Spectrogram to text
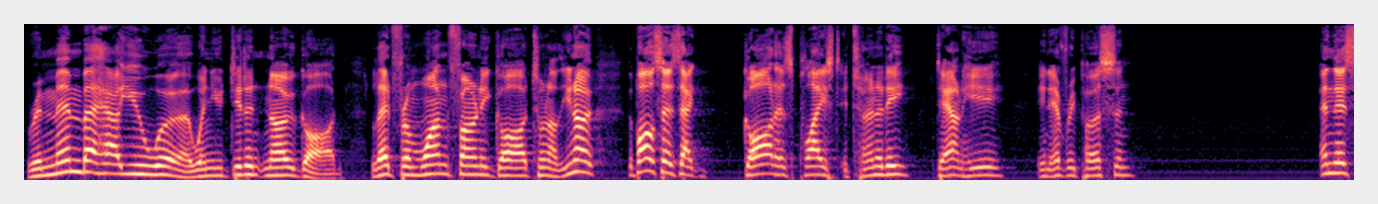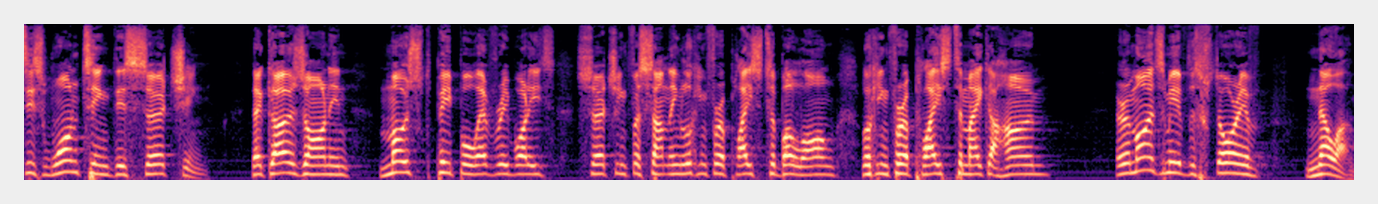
Remember how you were when you didn't know God, led from one phony God to another. You know, the Bible says that God has placed eternity down here in every person. And there's this wanting, this searching that goes on in most people. Everybody's searching for something, looking for a place to belong, looking for a place to make a home. It reminds me of the story of Noah.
